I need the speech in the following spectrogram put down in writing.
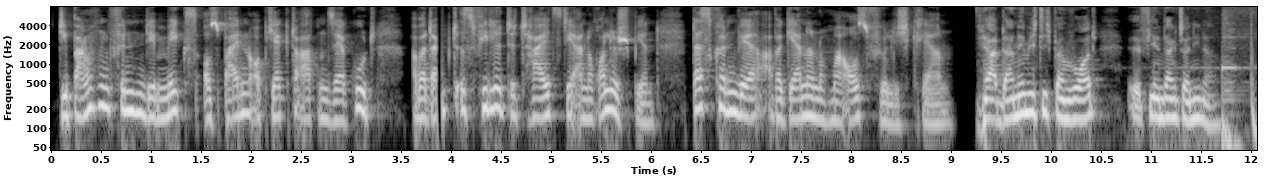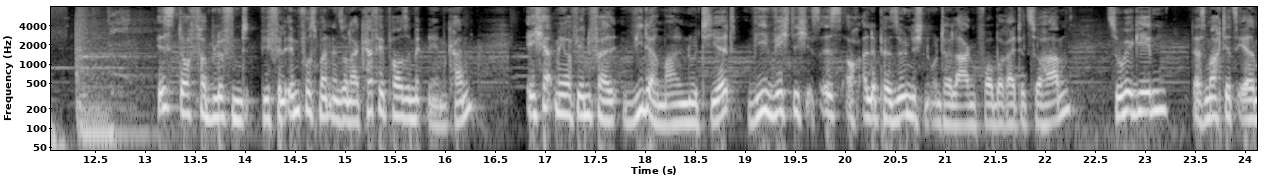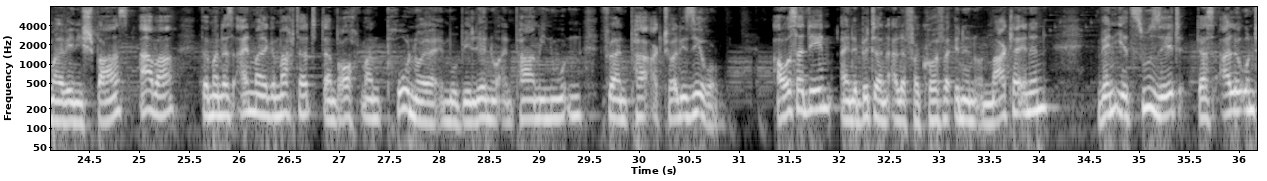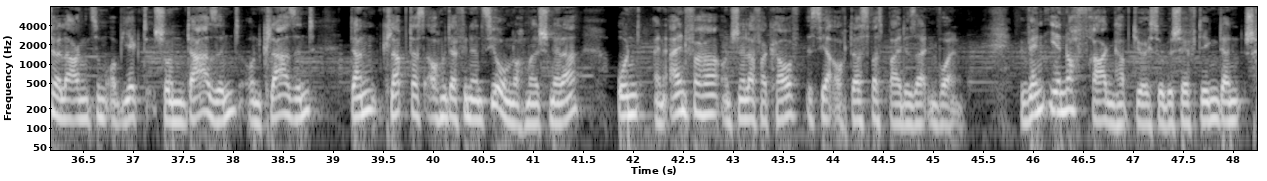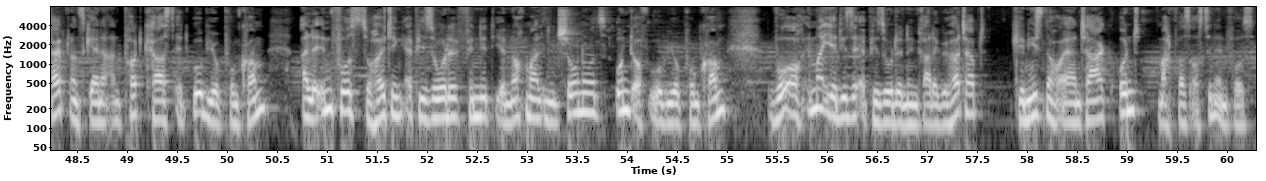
Die Banken finden den Mix aus beiden Objektarten sehr gut, aber da gibt es viele Details, die eine Rolle spielen. Das können wir aber gerne nochmal ausführlich klären. Ja, da nehme ich dich beim Wort. Äh, vielen Dank, Janina. Ist doch verblüffend, wie viel Infos man in so einer Kaffeepause mitnehmen kann. Ich habe mir auf jeden Fall wieder mal notiert, wie wichtig es ist, auch alle persönlichen Unterlagen vorbereitet zu haben. Zugegeben, das macht jetzt eher mal wenig Spaß, aber wenn man das einmal gemacht hat, dann braucht man pro neuer Immobilie nur ein paar Minuten für ein paar Aktualisierungen. Außerdem eine Bitte an alle VerkäuferInnen und MaklerInnen. Wenn ihr zuseht, dass alle Unterlagen zum Objekt schon da sind und klar sind, dann klappt das auch mit der Finanzierung nochmal schneller und ein einfacher und schneller Verkauf ist ja auch das, was beide Seiten wollen. Wenn ihr noch Fragen habt, die euch so beschäftigen, dann schreibt uns gerne an podcast.urbio.com. Alle Infos zur heutigen Episode findet ihr nochmal in den Shownotes und auf urbio.com. Wo auch immer ihr diese Episode denn gerade gehört habt, genießt noch euren Tag und macht was aus den Infos.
